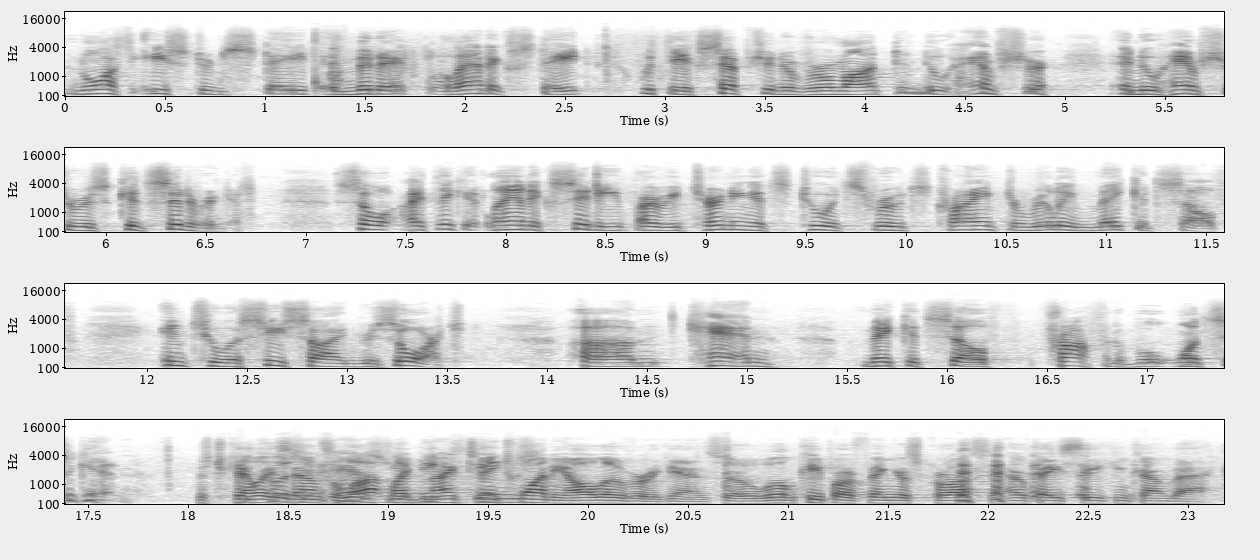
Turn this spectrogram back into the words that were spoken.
northeastern state and mid-Atlantic state, with the exception of Vermont and New Hampshire, and New Hampshire is considering it. So I think Atlantic City, by returning its to its roots, trying to really make itself into a seaside resort, um, can make itself profitable once again. Mr. Kelly sounds a lot like 1920 things. all over again, so we'll keep our fingers crossed and hope AC can come back.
